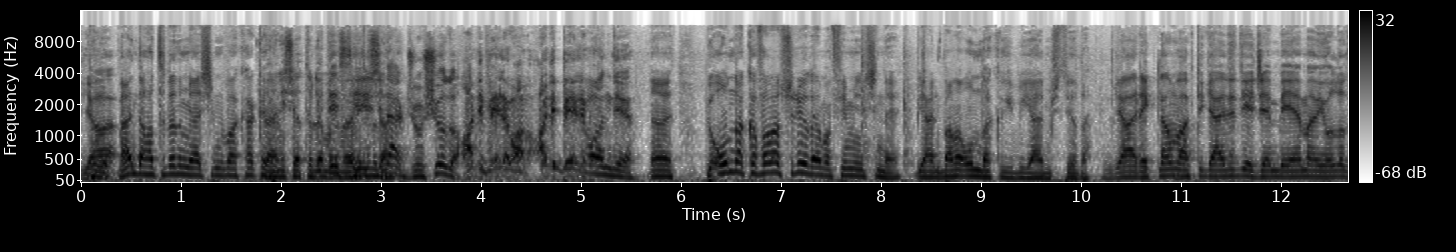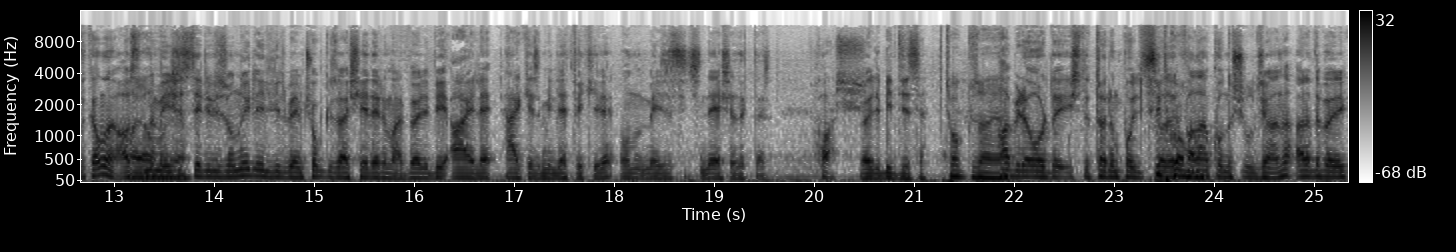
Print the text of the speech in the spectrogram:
Ya Ben de hatırladım ya şimdi bak hakikaten. Ben hiç hatırlamadım. de bir şey. seyirciler coşuyordu. Hadi pehlivan, hadi pehlivan diye. Evet. Bir 10 dakika falan sürüyordu ama filmin içinde. Yani bana 10 dakika gibi gelmişti ya da. Ya reklam vakti geldi diye Cem Bey'i hemen yolladık ama aslında meclis televizyonu ile ilgili benim çok güzel şeylerim var. Böyle bir aile, herkes milletvekili, onun meclis içinde yaşadıkları. Hoş. Öyle bir dizi. Çok güzel ya. Habire orada işte tarım politikaları Sitcom mu? falan konuşulacağını arada böyle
